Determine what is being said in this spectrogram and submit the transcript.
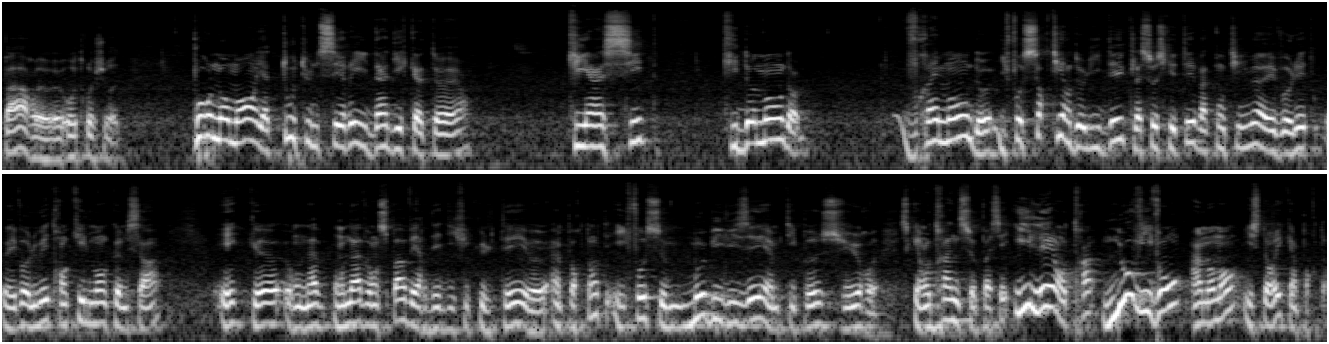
par euh, autre chose. Pour le moment, il y a toute une série d'indicateurs qui incitent, qui demandent vraiment de... Il faut sortir de l'idée que la société va continuer à évoluer, évoluer tranquillement comme ça et qu'on n'avance pas vers des difficultés euh, importantes. il faut se mobiliser un petit peu sur ce qui est en train de se passer. Il est en train, nous vivons un moment historique important.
